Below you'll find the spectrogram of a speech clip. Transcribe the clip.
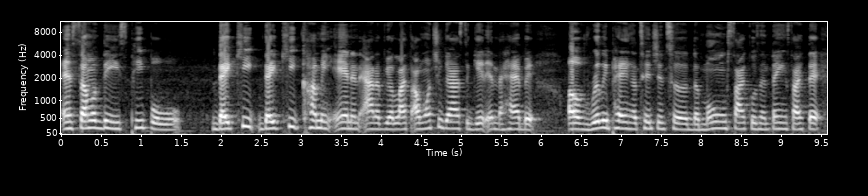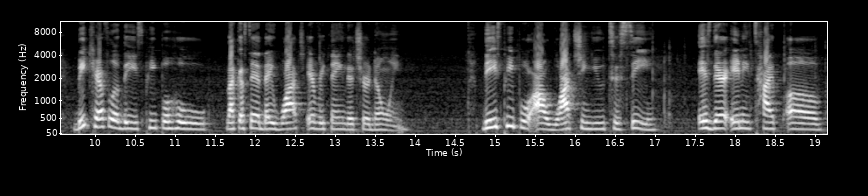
And some of these people they keep they keep coming in and out of your life. I want you guys to get in the habit of really paying attention to the moon cycles and things like that. Be careful of these people who, like I said, they watch everything that you're doing. These people are watching you to see is there any type of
